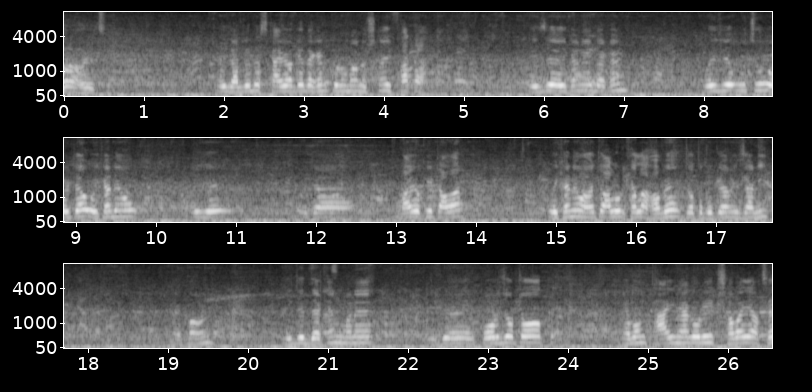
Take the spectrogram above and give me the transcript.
করা হয়েছে। এই যার জন্য স্কাইওয়াকে দেখেন কোনো মানুষ নাই, ফাঁকা। এই যে এইখানে দেখেন, ওই যে উঁচু, ওইটা ওইখানেও ওই যে ওইটা বায়োকি টাওয়ার, ওইখানেও হয়তো আলুর খেলা হবে, যতটুকু আমি জানি। এখন এই যে দেখেন মানে পর্যটক এবং থাই নাগরিক সবাই আছে।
